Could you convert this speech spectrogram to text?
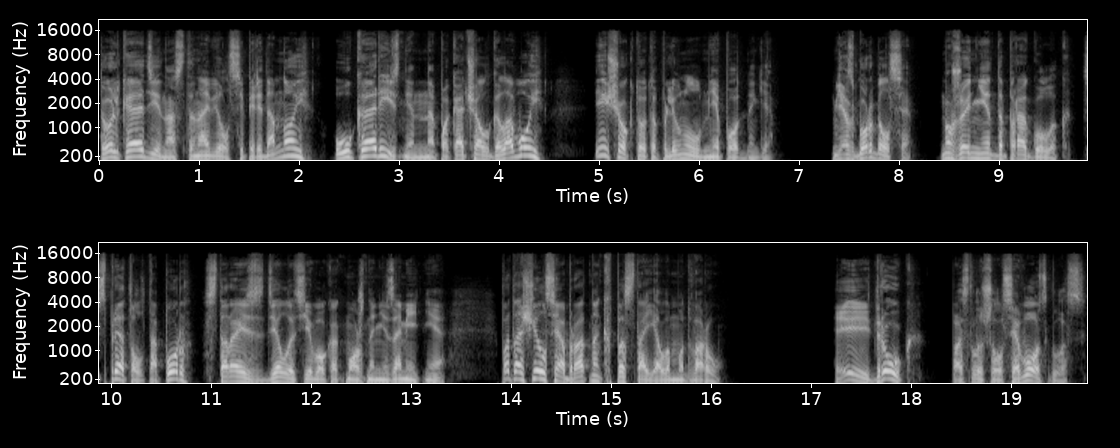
Только один остановился передо мной, укоризненно покачал головой, еще кто-то плюнул мне под ноги. Я сгорбился, но уже не до прогулок. Спрятал топор, стараясь сделать его как можно незаметнее. Потащился обратно к постоялому двору. «Эй, друг!» — послышался возглас.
